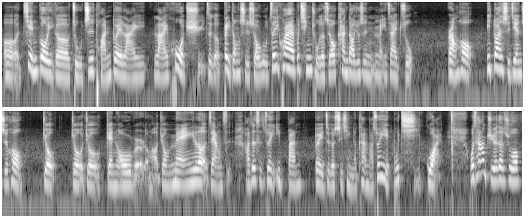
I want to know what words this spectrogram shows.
呃建构一个组织团队来来获取这个被动式收入这一块不清楚的时候，看到就是没在做，然后。一段时间之后，就就就 gain over 了哈，就没了这样子。好，这是最一般对这个事情的看法，所以也不奇怪。我常常觉得说，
